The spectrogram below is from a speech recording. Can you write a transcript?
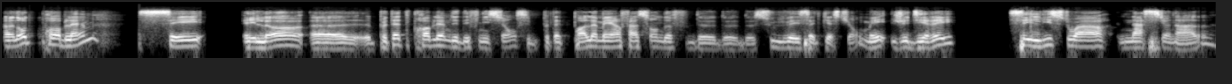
Un autre problème, c'est, et là, euh, peut-être problème de définition, c'est peut-être pas la meilleure façon de, de, soulever cette question, mais je dirais c'est l'histoire nationale,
